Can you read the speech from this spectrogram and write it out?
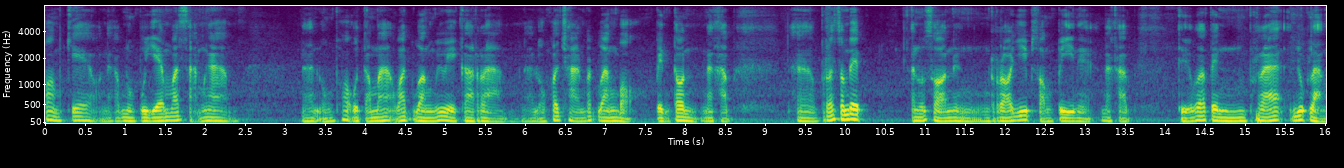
ป้อมแก้วนะครับหลวงปู่แย้มวัดสามงามนะหลวงพ่ออุตมะวัดวังวิเวการามนะหลวงพ่อชาญวัดวังบ่อเป็นต้นนะครับพระสมเด็จอนุสรณ์122ปีเนี่ยนะครับ ถือว่าเป็นพระยุคหลัง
